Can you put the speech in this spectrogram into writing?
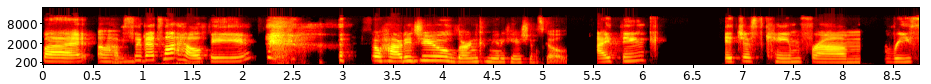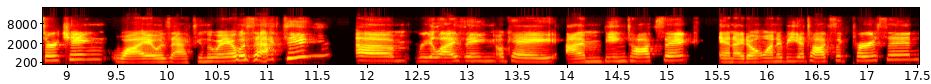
But um, obviously that's not healthy. so how did you learn communication skills? I think it just came from researching why I was acting the way I was acting. Um, realizing, okay, I'm being toxic and I don't want to be a toxic person.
